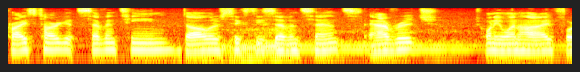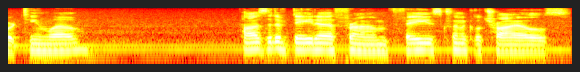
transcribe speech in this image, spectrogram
Price target $17.67, average 21 high, 14 low. Positive data from phase clinical trials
